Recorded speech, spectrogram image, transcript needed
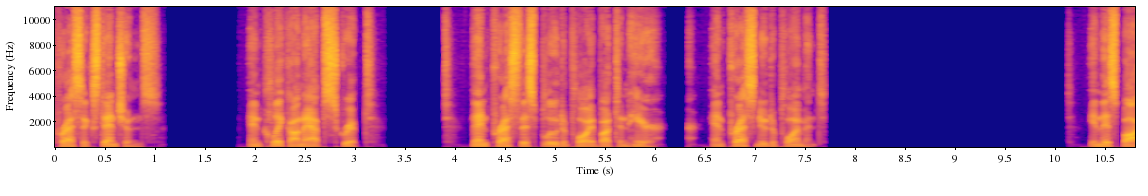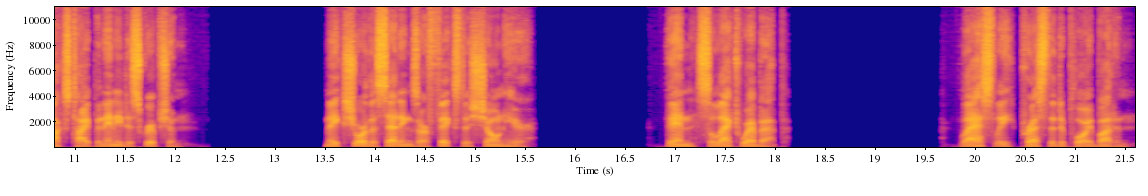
Press Extensions. And click on Apps Script. Then press this blue Deploy button here. And press New Deployment. In this box type in any description. Make sure the settings are fixed as shown here. Then, select Web App. Lastly, press the Deploy button.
